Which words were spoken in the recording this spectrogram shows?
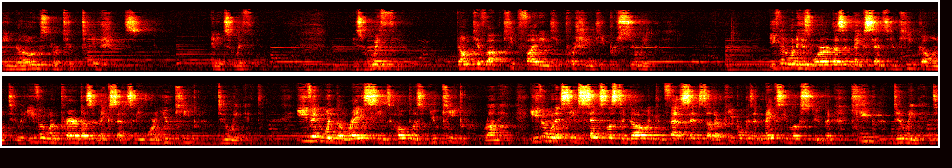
He knows your temptations, and He's with you. He's with you. Don't give up. Keep fighting, keep pushing, keep pursuing. Even when His word doesn't make sense, you keep going to it. Even when prayer doesn't make sense anymore, you keep doing it. Even when the race seems hopeless, you keep running. Even when it seems senseless to go and confess sins to other people because it makes you look stupid, keep doing it.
